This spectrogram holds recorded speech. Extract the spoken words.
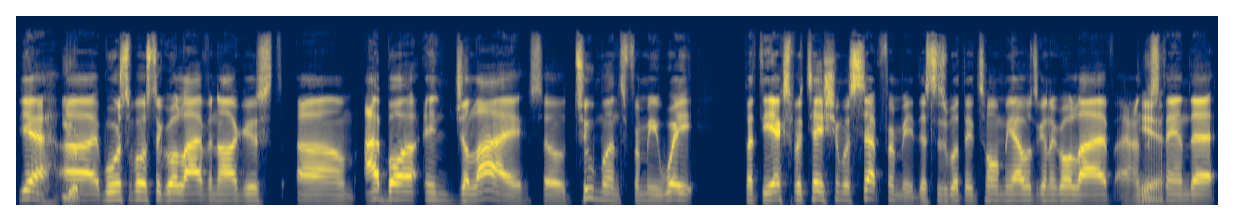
Yeah, uh, we were supposed to go live in August. Um, I bought in July, so two months for me wait. But the expectation was set for me. This is what they told me I was going to go live. I understand that,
